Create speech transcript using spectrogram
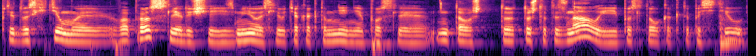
предвосхитил мой вопрос следующий. Изменилось ли у тебя как-то мнение после ну, того, что, то, что ты знал, и после того, как ты посетил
